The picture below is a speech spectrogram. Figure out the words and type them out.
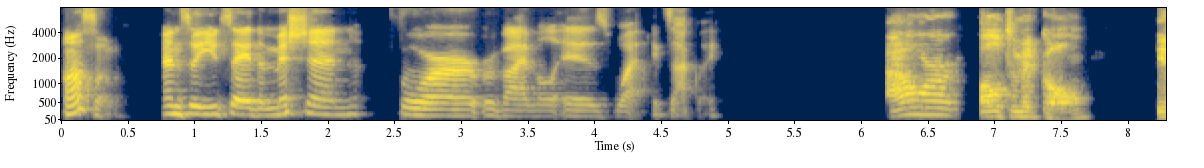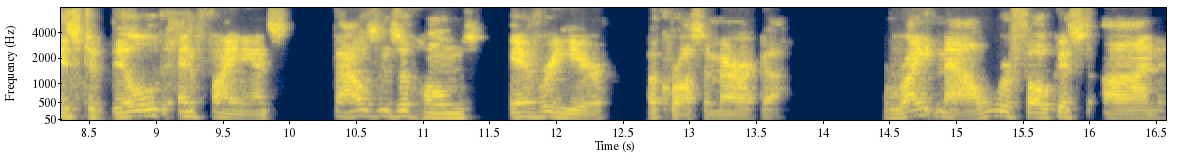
Awesome. And so you'd say the mission for Revival is what exactly? Our ultimate goal is to build and finance thousands of homes every year across America. Right now, we're focused on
